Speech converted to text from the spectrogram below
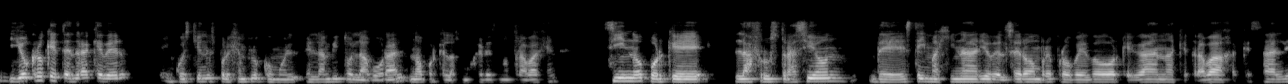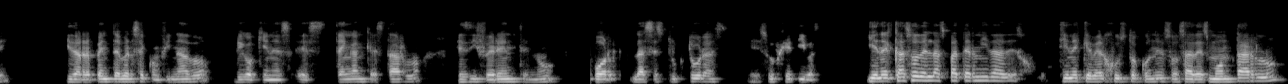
Y yo creo que tendrá que ver en cuestiones, por ejemplo, como el, ámbito laboral, no porque las mujeres no trabajen, sino porque la frustración de este imaginario del ser hombre proveedor que gana, que trabaja, que sale, y de repente verse confinado, digo, quienes tengan que estarlo, es diferente, ¿no? Por las estructuras eh, subjetivas. Y en el caso de las paternidades, tiene que ver justo con eso, o sea, desmontarlo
